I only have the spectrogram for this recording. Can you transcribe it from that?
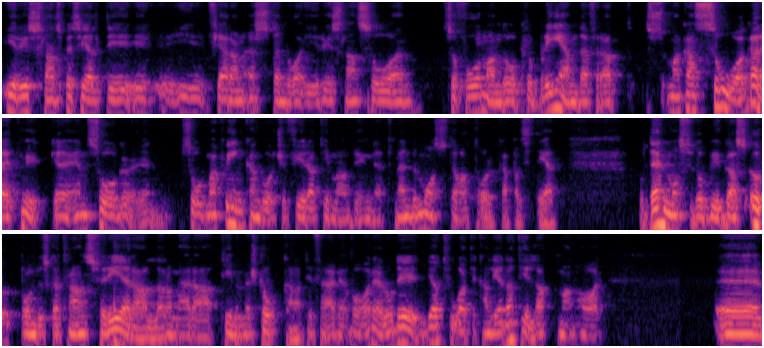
i Ryssland, speciellt i, i, i fjärran östern då i Ryssland, så, så får man då problem därför att man kan såga rätt mycket. En, såg, en sågmaskin kan gå 24 timmar om dygnet, men du måste ha torkkapacitet. Och den måste då byggas upp om du ska transferera alla de här äh, timmerstockarna till färdiga varor. Och det, jag tror att det kan leda till att man har eh,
